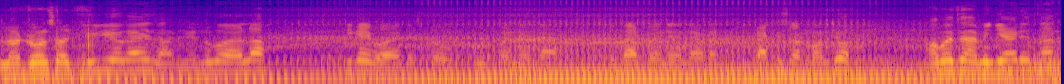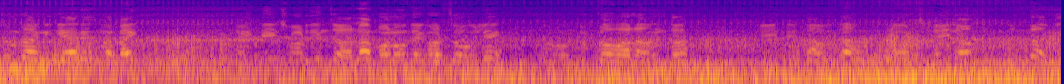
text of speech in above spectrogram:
ल ड्रोन सट लिग्यो गाइज हेर्नुभयो होला। ठिकै भयो त्यस्तो गुड पनि होइन। त्यो ब्याड पनि होइन एउटा प्र्याक्टिस गर्नु मन थियो। अब चाहिँ हामी ग्यारेज जान्छौँ र अनि ग्यारेजमा बाइक खै त्यही छोडिदिन्छ होला बनाउँदै गर्छ उसले। ढुक्कवाला हो नि त। केही त्यताउता छैन। त अनि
